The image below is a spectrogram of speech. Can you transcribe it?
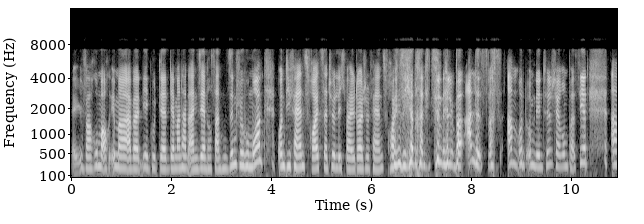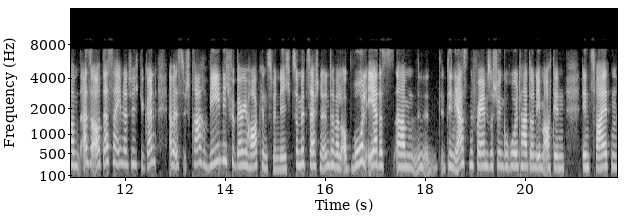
Äh, warum auch immer, aber ja, gut, der, der Mann hat einen sehr interessanten Sinn für Humor und die Fans freut es natürlich, weil deutsche Fans freuen sich ja traditionell über alles, was am und um den Tisch herum passiert. Ähm, also auch das sei ihm natürlich gegönnt, aber es sprach wenig für Barry Hawkins, finde ich, zum Mid-Session Interval, obwohl er das, ähm, den ersten Frame so schön geholt hatte und eben auch den, den zweiten.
